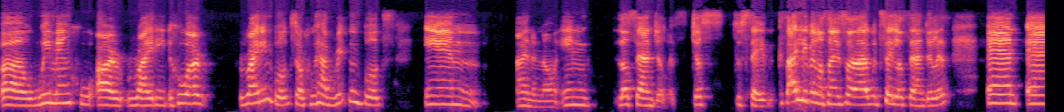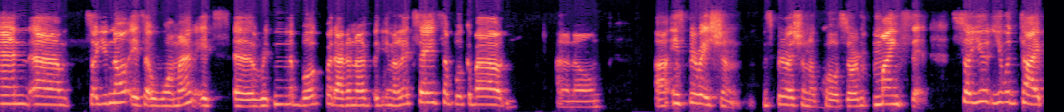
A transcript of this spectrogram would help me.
uh, women who are writing who are writing books or who have written books in I don't know in Los Angeles, just to say because I live in Los Angeles, so I would say Los Angeles, and and um, so you know it's a woman, it's uh, written a book, but I don't know if you know. Let's say it's a book about I don't know uh, inspiration, inspirational quotes or mindset. So you you would type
